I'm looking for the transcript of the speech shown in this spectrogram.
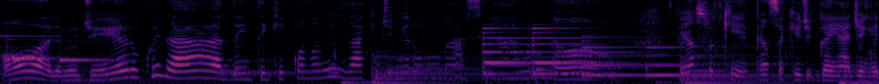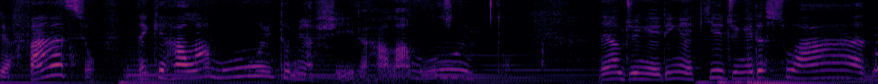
olha, meu dinheiro, cuidado, hein, tem que economizar, que dinheiro não nasce em árvore, não. Pensa o quê? Pensa que de ganhar dinheiro é fácil? Tem que ralar muito, minha filha, ralar muito. Né? O dinheirinho aqui, dinheiro é suado.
